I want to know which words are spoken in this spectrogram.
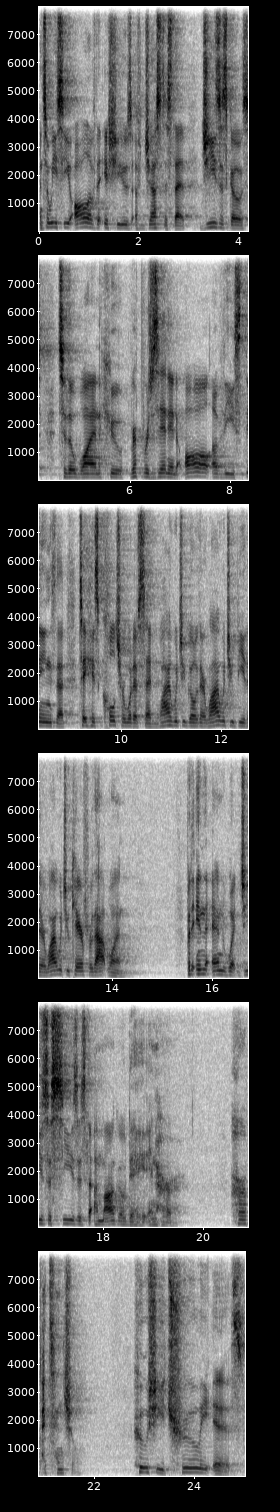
And so we see all of the issues of justice that Jesus goes to the one who represented all of these things that to his culture would have said, Why would you go there? Why would you be there? Why would you care for that one? But in the end, what Jesus sees is the imago Dei in her, her potential, who she truly is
